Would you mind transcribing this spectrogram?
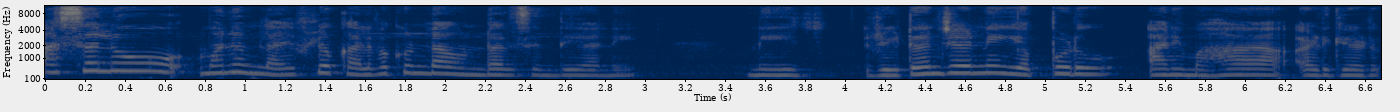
అసలు మనం లైఫ్లో కలవకుండా ఉండాల్సింది అని నీ రిటర్న్ జర్నీ ఎప్పుడు? అని మహా అడిగాడు.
